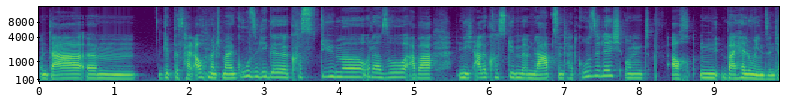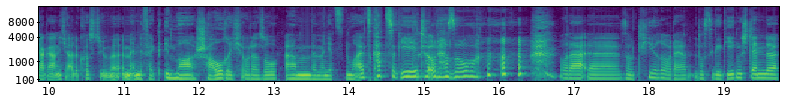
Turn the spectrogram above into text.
Und da ähm, gibt es halt auch manchmal gruselige Kostüme oder so, aber nicht alle Kostüme im Lab sind halt gruselig und auch bei Halloween sind ja gar nicht alle Kostüme im Endeffekt immer schaurig oder so. Ähm, wenn man jetzt nur als Katze geht oder so. oder äh, so Tiere oder lustige Gegenstände,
